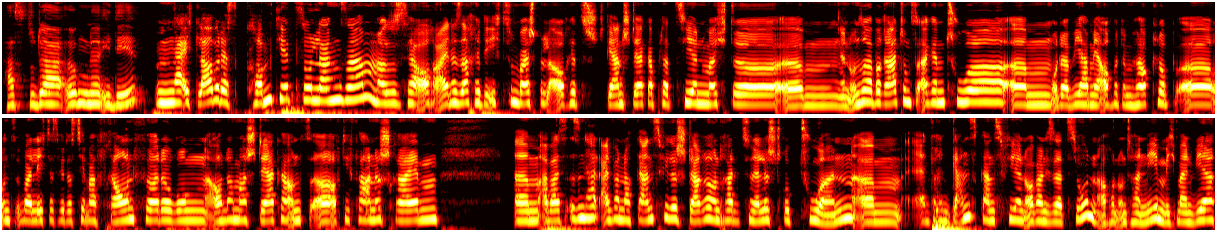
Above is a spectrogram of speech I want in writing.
Hast du da irgendeine Idee? Na, ich glaube, das kommt jetzt so langsam. Also es ist ja auch eine Sache, die ich zum Beispiel auch jetzt gern stärker platzieren möchte ähm, in unserer Beratungsagentur. Ähm, oder wir haben ja auch mit dem Hörclub äh, uns überlegt, dass wir das Thema Frauenförderung auch nochmal stärker uns äh, auf die Fahne schreiben. Ähm, aber es sind halt einfach noch ganz viele starre und traditionelle Strukturen, ähm, einfach in ganz, ganz vielen Organisationen, auch in Unternehmen. Ich meine, wir,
